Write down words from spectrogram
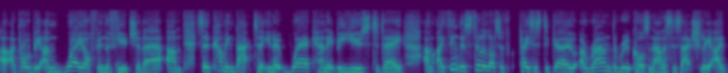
uh, I probably, I'm way off in the future there. Um, so coming back to, you know, where can it be used today? Um, I think there's still a lot of places to go around the root cause analysis, actually. I,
